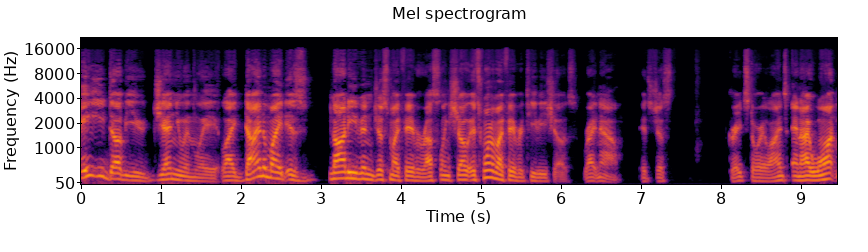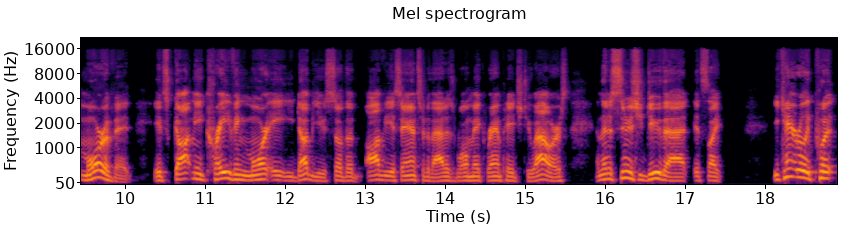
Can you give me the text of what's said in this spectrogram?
AEW genuinely, like Dynamite is not even just my favorite wrestling show. It's one of my favorite TV shows right now. It's just great storylines and I want more of it. It's got me craving more AEW. So the obvious answer to that is well make Rampage 2 hours. And then as soon as you do that, it's like you can't really put,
